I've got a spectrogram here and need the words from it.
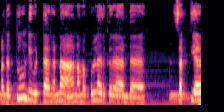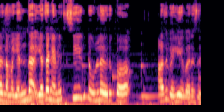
அந்த தூண்டி விட்டாங்கன்னா நமக்குள்ளே இருக்கிற அந்த சக்தியான நம்ம எந்த எதை நினச்சிக்கிட்டு உள்ளே இருக்கோ அது வெளியே வருது.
